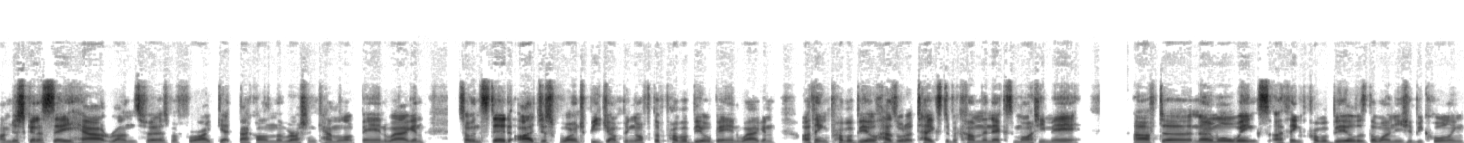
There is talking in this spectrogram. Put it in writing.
I'm just going to see how it runs first before I get back on the Russian Camelot bandwagon. So instead, I just won't be jumping off the Probabeel bandwagon. I think Probabeel has what it takes to become the next mighty mare. After no more Winx, I think Probabeel is the one you should be calling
